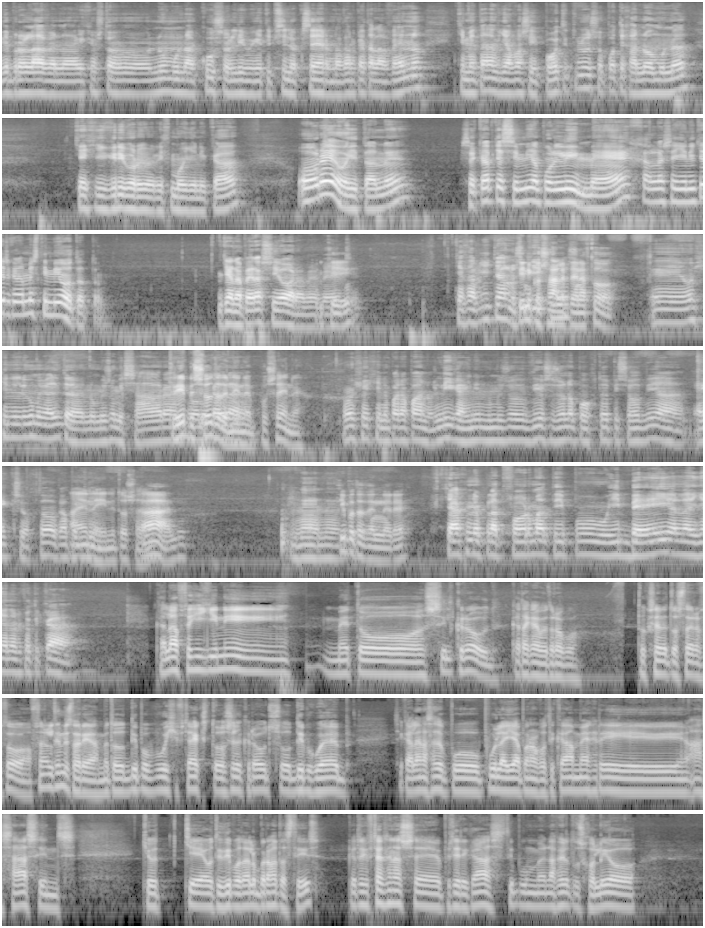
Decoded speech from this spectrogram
δεν προλάβαινα, είχα στο νου μου να ακούσω λίγο γιατί ψήλο ξέρω, να δω αν καταλαβαίνω και μετά να διαβάσω υπότιτλους, οπότε χανόμουν και έχει γρήγορο ρυθμό γενικά. Ωραίο ήτανε, σε κάποια σημεία πολύ μεχ, αλλά σε γενικές γραμμές τιμιότατο. Για να περάσει η ώρα βέβαια. Οκ. Έτσι. Και θα βγει κι άλλος Τι είναι 20 λεπτά είναι αυτό; Ε, όχι, είναι λίγο μεγαλύτερα, νομίζω μισά ώρα. Τρία αν θυμάμαι επεισόδια δεν καλά. είναι. Πόσα είναι; Όχι, όχι, είναι παραπάνω. Λίγα είναι, νομίζω, δύο σεζόν από 8 επεισόδια, 6-8, κάπου Α, εκεί. είναι, είναι τόσα. Α, ναι. Ναι, ναι. Τίποτα δεν είναι, ρε. Φτιάχνουν πλατφόρμα τύπου eBay, αλλά για ναρκωτικά. Καλά, αυτό έχει γίνει με το Silk Road κατά κάποιο τρόπο. Το ξέρετε το story αυτό; Αυτό είναι αληθινή ιστορία. Με τον τύπο που είχε φτιάξει το Silk Road στο Deep Web και καλά ένα site που πουλάγε από ναρκωτικά μέχρι Assassins και, ο- και οτιδήποτε άλλο μπορεί να φανταστείς. Και το είχε φτιάξει ένας ε, πιτσιρικά τύπου με ένα φίλο του στο σχολείο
